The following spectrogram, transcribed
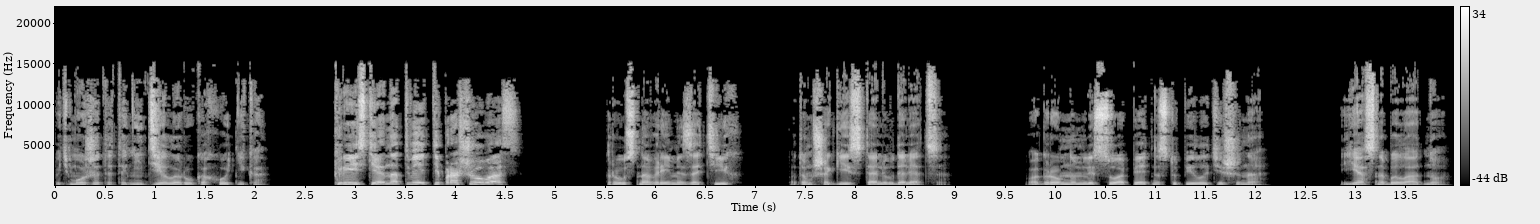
Быть может, это не дело рук охотника. «Кристиан, ответьте, прошу вас!» Хруст на время затих, потом шаги стали удаляться. В огромном лесу опять наступила тишина. Ясно было одно.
